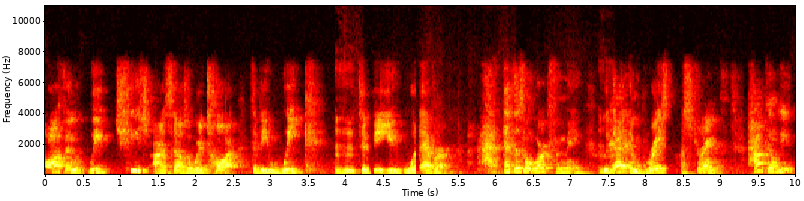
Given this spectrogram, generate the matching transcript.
often we teach ourselves or we're taught to be weak, mm-hmm. to be whatever. That doesn't work for me. Mm-hmm. We got to embrace our strength. How can we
